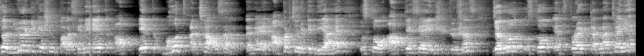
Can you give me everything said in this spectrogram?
जो न्यू एजुकेशन पॉलिसी ने एक एक बहुत अच्छा अवसर अपॉर्चुनिटी दिया है, उसको आप जैसे इंस्टीट्यूशंस ज़रूर उसको एक्सप्लॉइट करना चाहिए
